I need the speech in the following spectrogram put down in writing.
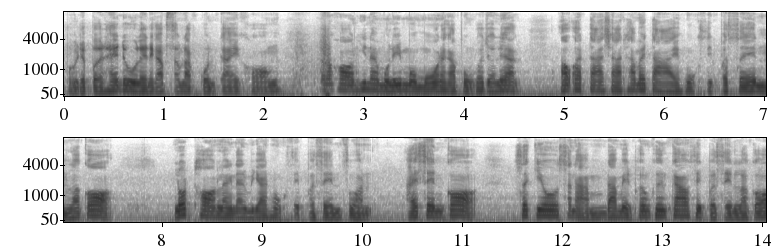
ผมจะเปิดให้ดูเลยนะครับสำหรับกลไกของตัวละครที่นามูริโมโมนะครับ ผมก็จะเลือกเอาอัตราชาร์จถ้าไม่ตาย 60%แล้วก็ลดทอนแรงดันวิญญาณ 60%ส่วนไอเซนก็สกิลสนามดาเมจเพิ่มขึ้น 90%แล้วก็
